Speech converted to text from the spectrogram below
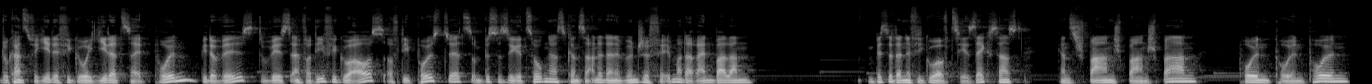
Du kannst für jede Figur jederzeit pullen, wie du willst. Du wählst einfach die Figur aus, auf die pulst du jetzt und bis du sie gezogen hast, kannst du alle deine Wünsche für immer da reinballern. Bis du deine Figur auf C6 hast Kannst sparen, sparen, sparen, pullen, pullen, pullen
